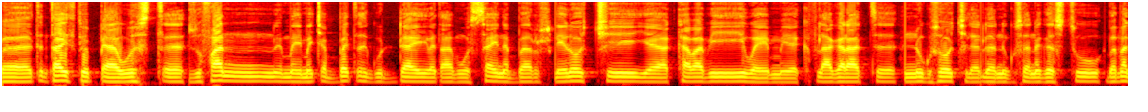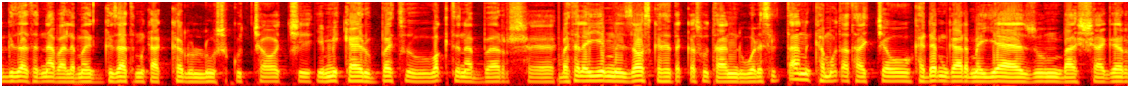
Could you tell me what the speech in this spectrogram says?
በጥንታዊት ኢትዮጵያ ውስጥ ዙፋን የመጨበጥ ጉዳይ በጣም ወሳኝ ነበር። ሌሎች የአካባቢ ወይም የክፍለ ሀገራት ንጉሶች ለንጉሰ ነገስቱ በመግዛትና ባለመግዛት መካከል ሁሉ ሽኩቻዎች የሚካሄዱበት ወቅት ነበር። በተለይም እዛ ውስጥ ከተጠቀሱት አንዱ ወደ ስልጣን ከመውጣታቸው ከደም ጋር መያያዙም ባሻገር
